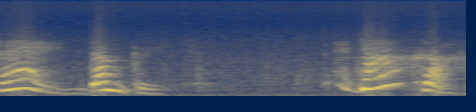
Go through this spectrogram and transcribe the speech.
Fijn, dank u. Ja, graag.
